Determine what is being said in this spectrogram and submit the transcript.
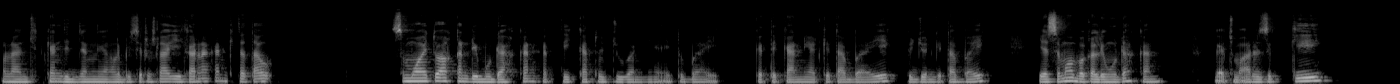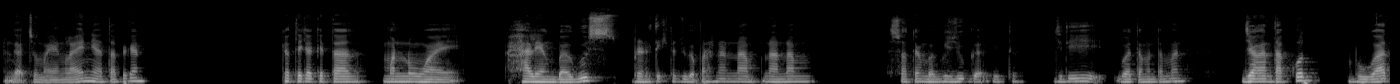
melanjutkan jenjang yang lebih serius lagi karena kan kita tahu semua itu akan dimudahkan ketika tujuannya itu baik. Ketika niat kita baik tujuan kita baik ya semua bakal dimudahkan. Nggak cuma rezeki nggak cuma yang lainnya tapi kan ketika kita menuai hal yang bagus berarti kita juga pernah nanam nanam sesuatu yang bagus juga gitu. Jadi buat teman-teman jangan takut buat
